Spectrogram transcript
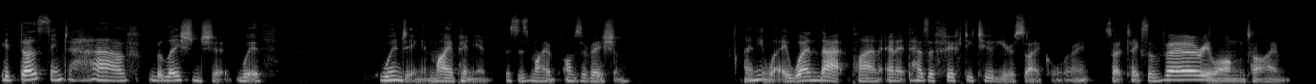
it does seem to have relationship with wounding, in my opinion. This is my observation anyway when that planet and it has a 52 year cycle right so it takes a very long time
